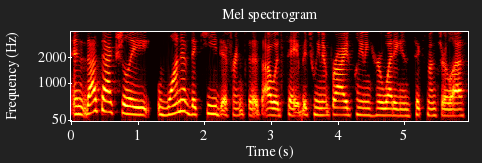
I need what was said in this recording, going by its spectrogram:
And that's actually one of the key differences I would say between a bride planning her wedding in six months or less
